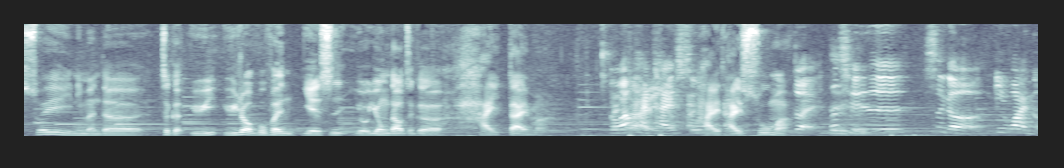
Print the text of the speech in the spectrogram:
所以你们的这个鱼鱼肉部分也是有用到这个海带嘛，有啊海苔酥，海苔酥嘛？对，那其实是个意外呢，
